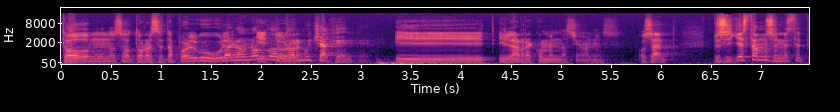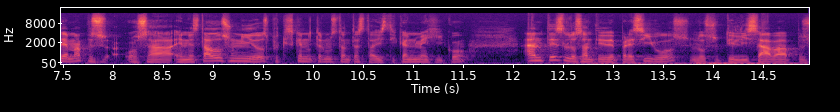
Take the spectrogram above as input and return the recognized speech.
Todo el mundo se autorreceta por el Google. Bueno, no y tú mucha gente. y, y las recomendaciones. O sea, pues si ya estamos en este tema, pues, o sea, en Estados Unidos, porque es que no tenemos tanta estadística en México, antes los antidepresivos los utilizaba pues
